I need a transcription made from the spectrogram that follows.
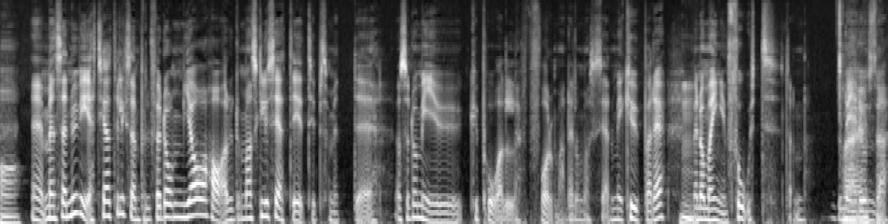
Ja. Eh, Men sen nu vet jag till exempel, för de jag har, man skulle säga att det är typ som ett... eh, Alltså de är ju kupolformade, eller man ska säga. De är kupade, men de har ingen fot. Utan de är Mm. Nej, runda.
